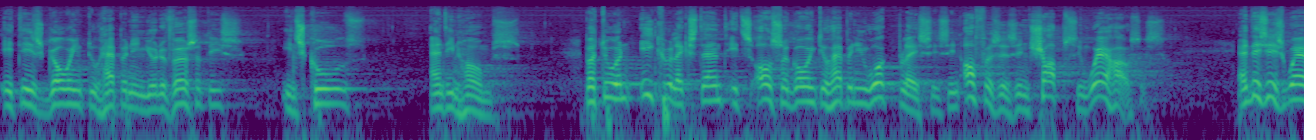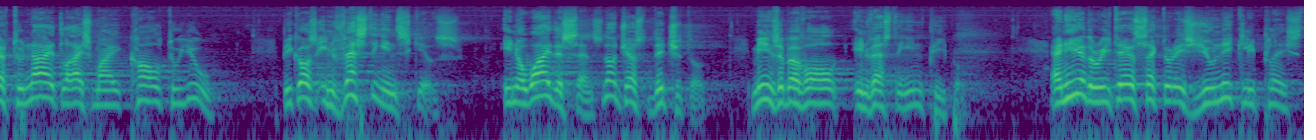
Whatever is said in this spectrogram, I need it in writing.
it is going to happen in universities, in schools, and in homes. But to an equal extent, it's also going to happen in workplaces, in offices, in shops, in warehouses. And this is where tonight lies my call to you. Because investing in skills, in a wider sense, not just digital, means above all investing in people. And here the retail sector is uniquely placed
